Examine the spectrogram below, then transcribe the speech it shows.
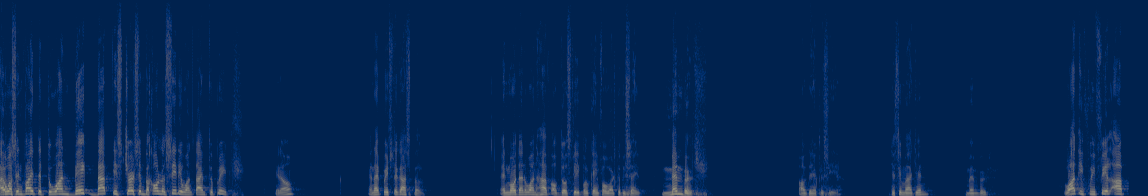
I was invited to one big Baptist church in Bacolod City one time to preach, you know. And I preached the gospel. And more than one half of those people came forward to be saved. Members of the ecclesia. Just imagine members. What if we fill up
